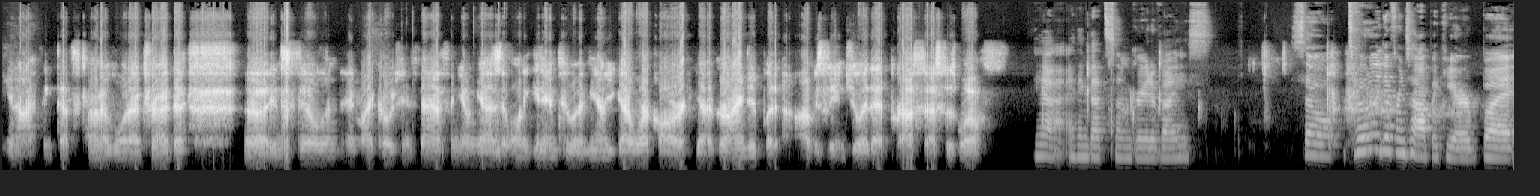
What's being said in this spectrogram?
you know I think that's kind of what I tried to uh, instill in, in, my coaching staff and young guys that want to get into it. You know, you got to work hard, you got to grind it, but obviously enjoy that process as well. Yeah, I think that's some great advice. So, totally different topic here, but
